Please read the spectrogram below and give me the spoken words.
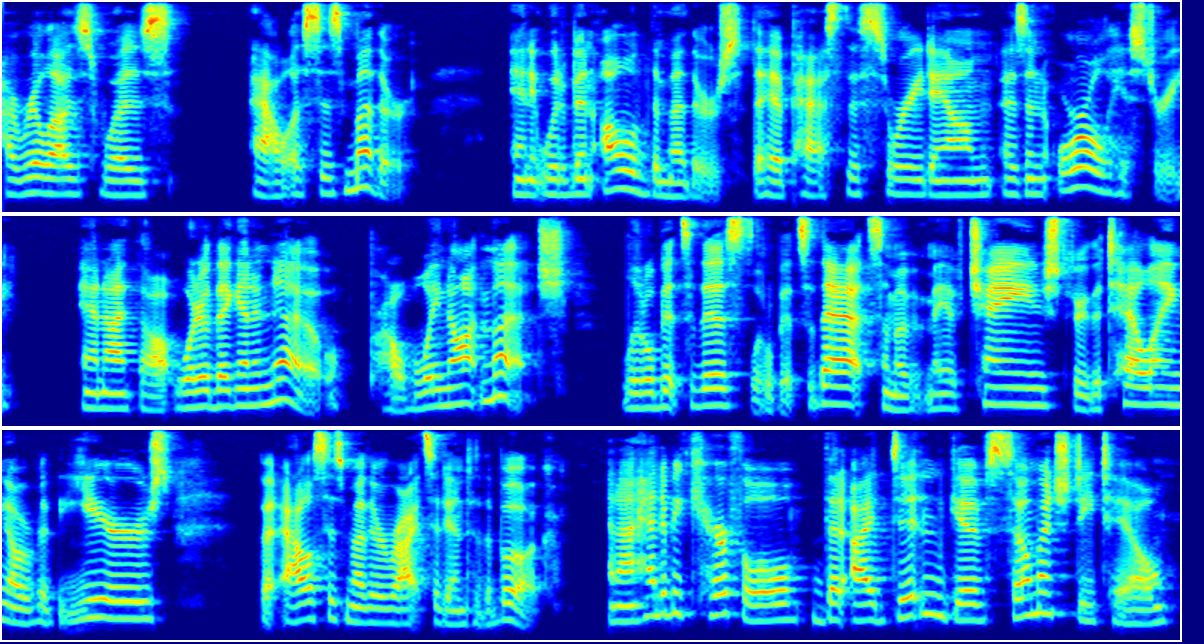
I realized was Alice's mother. And it would have been all of the mothers that had passed this story down as an oral history. And I thought, what are they going to know? Probably not much. Little bits of this, little bits of that. Some of it may have changed through the telling over the years, but Alice's mother writes it into the book. And I had to be careful that I didn't give so much detail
